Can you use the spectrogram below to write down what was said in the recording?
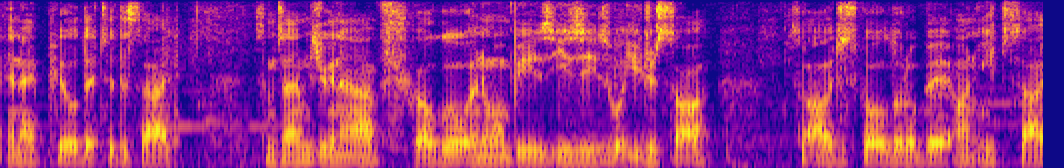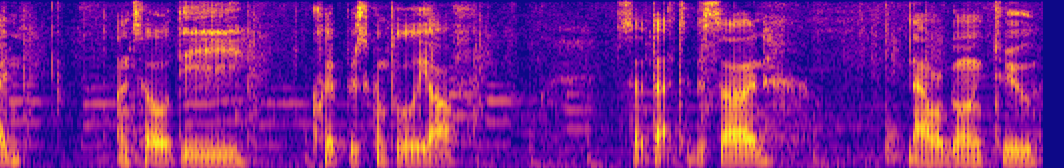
and I peeled it to the side. Sometimes you're gonna have struggle and it won't be as easy as what you just saw. So I'll just go a little bit on each side until the clip is completely off. Set that to the side. Now we're going to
